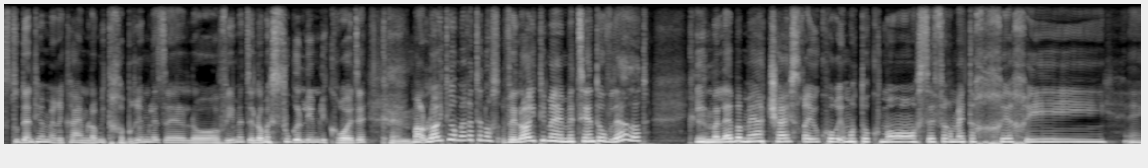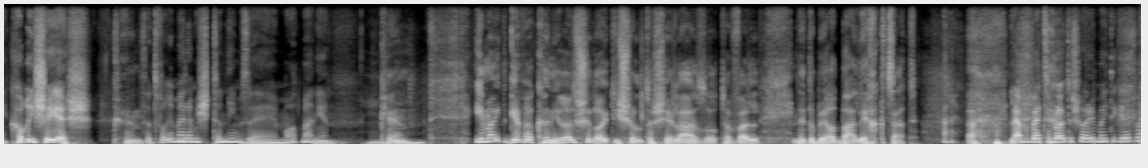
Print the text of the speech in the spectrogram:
סטודנטים אמריקאים לא מתחברים לזה, לא אוהבים את זה, לא מסוגלים לקרוא את זה. כן. כלומר, לא הייתי אומרת ולא הייתי מציין את העובדה הזאת, כן. אלמלא במאה ה-19 היו קוראים אותו כמו ספר מתח הכי הכי אה, קריא שיש. כן. אז הדברים האלה משתנים, זה מאוד מעניין. כן. אם היית גבר, כנראה שלא הייתי שואל את השאלה הזאת, אבל נדבר על בעלך קצת. למה בעצם לא היית שואל אם הייתי גבר?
